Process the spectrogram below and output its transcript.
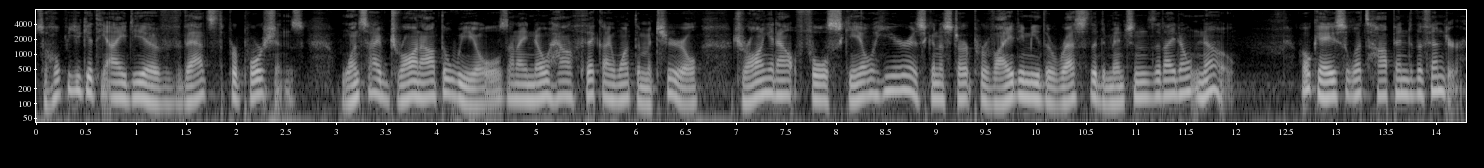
So hopefully you get the idea of that's the proportions. Once I've drawn out the wheels and I know how thick I want the material, drawing it out full scale here is going to start providing me the rest of the dimensions that I don't know. Okay, so let's hop into the fender.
